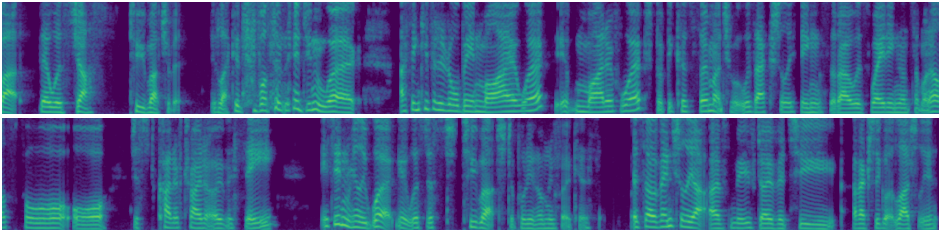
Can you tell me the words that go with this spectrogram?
But there was just too much of it. Like it wasn't, it didn't work. I think if it had all been my work, it might have worked. But because so much of it was actually things that I was waiting on someone else for or just kind of trying to oversee, it didn't really work. It was just too much to put in OmniFocus. So eventually I've moved over to, I've actually got largely a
